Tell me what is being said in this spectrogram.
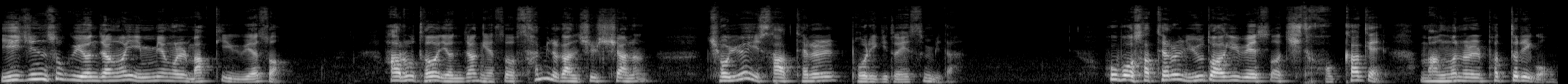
이진숙 위원장의 임명을 막기 위해서 하루 더 연장해서 3일간 실시하는 초유의 사태를 벌이기도 했습니다. 후보 사태를 유도하기 위해서 지독하게 망언을 퍼뜨리고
